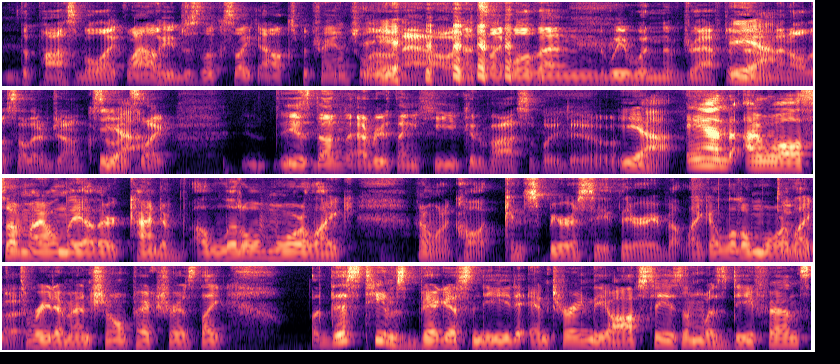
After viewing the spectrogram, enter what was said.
the possible, like, wow, he just looks like Alex Pietrangelo Yeah. now, and it's like, well, then we wouldn't have drafted Yeah. him and all this other junk. So Yeah. it's like he's done everything he could possibly do. Yeah, and I will also my only other kind of a little more like I don't want to call it conspiracy theory, but like a little more Do like it. three dimensional picture is like this team's biggest need entering the offseason was defense,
